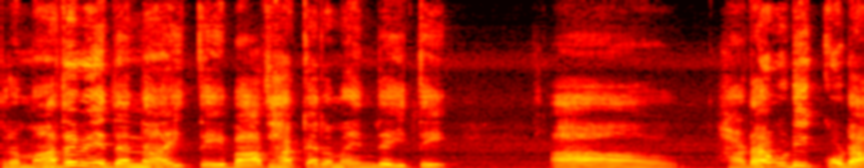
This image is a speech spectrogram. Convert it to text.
ప్రమాదం ఏదన్నా అయితే బాధాకరమైంది అయితే ఆ హడావుడికి కూడా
